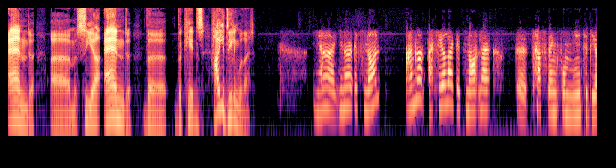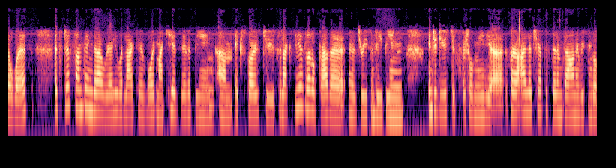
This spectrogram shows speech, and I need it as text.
and um, Siya and the the kids. How are you dealing with that? Yeah, you know, it's not. I'm not. I feel like it's not like a tough thing for me to deal with. It's just something that I really would like to avoid my kids ever being um, exposed to. So, like, Siya's little brother has recently been introduced to social media. So I literally have to sit him down every single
